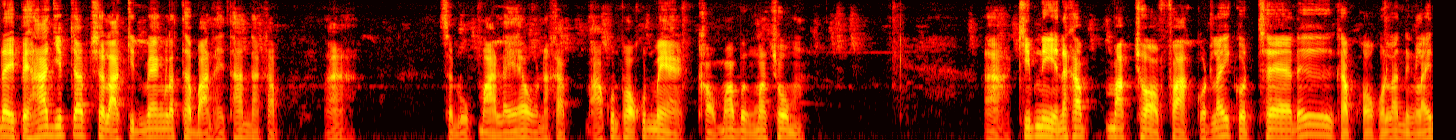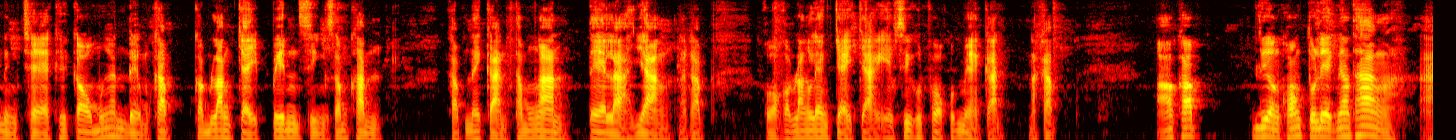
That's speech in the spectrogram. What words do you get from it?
ได้ไปหายิบจับฉลากกินแบ่งรัฐบาลให้ท่านนะครับอ่า สรุปมาแล้วนะครับอ่าคุณพ่อคุณแม่เข้ามาเบิ่งมาชมอ่าคลิปนี้นะครับ มักชอบฝากกดไลค์กดแชร์เด้อครับ ขอคนละหนึ่งไลค์หนึ่งแชร์คือเก่าเมื่อนเดิมครับกำลังใจเป็นสิ่งสำคัญครับในการทำงานแต่ละอย่างนะครับ ขอกำลังแรงใจจากเอฟซีคุณพ่อคุณแม่กันนะครับเอาครับ เรื่องของตัวเลขแนวทางอ่า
